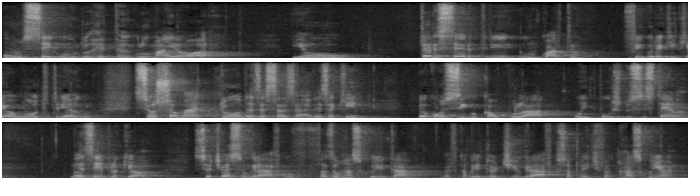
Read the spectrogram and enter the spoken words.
um segundo retângulo maior e o terceiro, um quarto figura aqui que é um outro triângulo. Se eu somar todas essas áreas aqui, eu consigo calcular o impulso do sistema. Um exemplo aqui, ó. Se eu tivesse um gráfico, vou fazer um rascunho, tá? Vai ficar meio tortinho o gráfico, só para a gente rascunhar.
